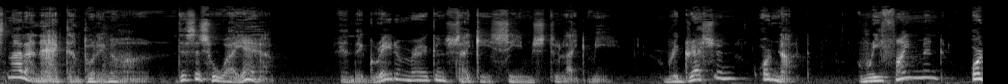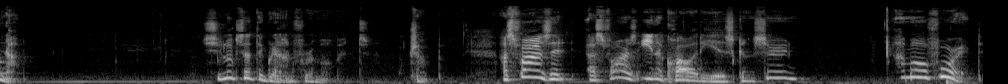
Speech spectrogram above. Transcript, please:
It's not an act I'm putting on. This is who I am. And the great American psyche seems to like me. Regression or not. Refinement or not. She looks at the ground for a moment. Trump. As far as it as far as inequality is concerned, I'm all for it.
